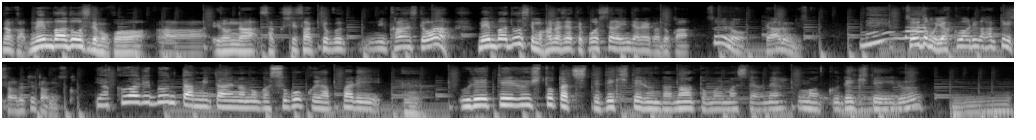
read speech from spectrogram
なんかメンバー同士でもこうあーいろんな作詞作曲に関してはメンバー同士でも話し合ってこうしたらいいんじゃないかとかそういうのってあるんですか？それとも役割がはっきりされてたんですか、役割分担みたいなのがすごくやっぱりうん。売れている人たちってできてるんだなと思いましたよね。うまくできている。うん。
